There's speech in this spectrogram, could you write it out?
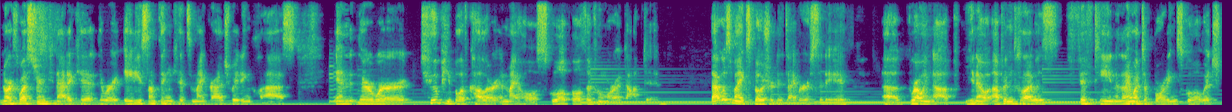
Northwestern Connecticut. There were 80 something kids in my graduating class, and there were two people of color in my whole school, both of whom were adopted. That was my exposure to diversity uh, growing up, you know, up until I was 15. And then I went to boarding school, which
